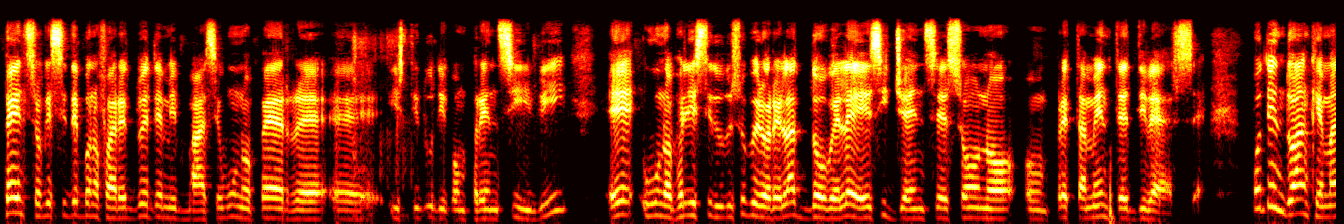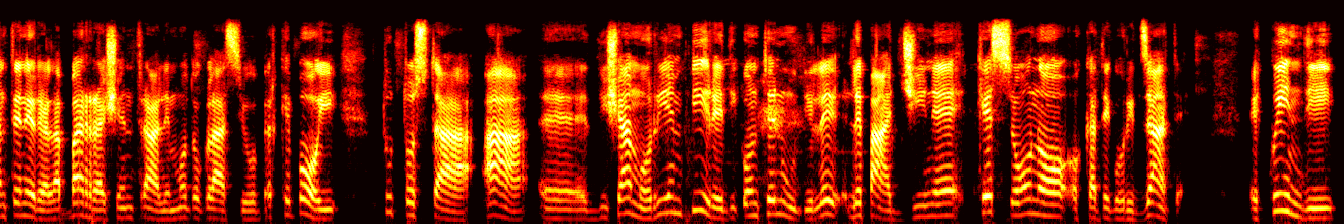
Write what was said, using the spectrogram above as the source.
penso che si debbano fare due temi base, uno per eh, istituti comprensivi e uno per gli istituti superiori laddove le esigenze sono um, prettamente diverse potendo anche mantenere la barra centrale in modo classico perché poi tutto sta a eh, diciamo riempire di contenuti le, le, pagine che sono categorizzate e quindi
